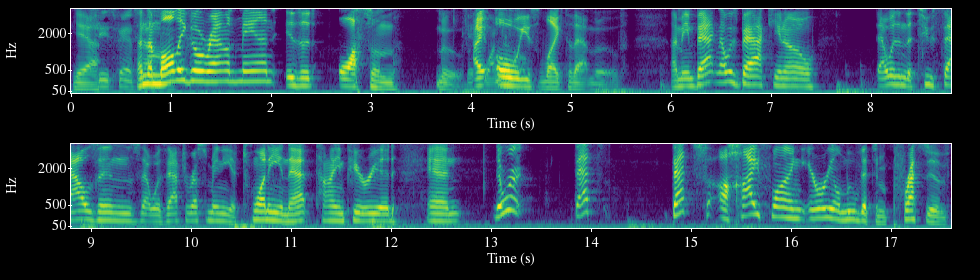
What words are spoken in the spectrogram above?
Yeah, She's fantastic. And the. Molly go round man is an awesome move. I wonderful. always liked that move. I mean, back that was back, you know, that was in the 2000s. That was after WrestleMania 20 in that time period, and there were that's that's a high flying aerial move that's impressive,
